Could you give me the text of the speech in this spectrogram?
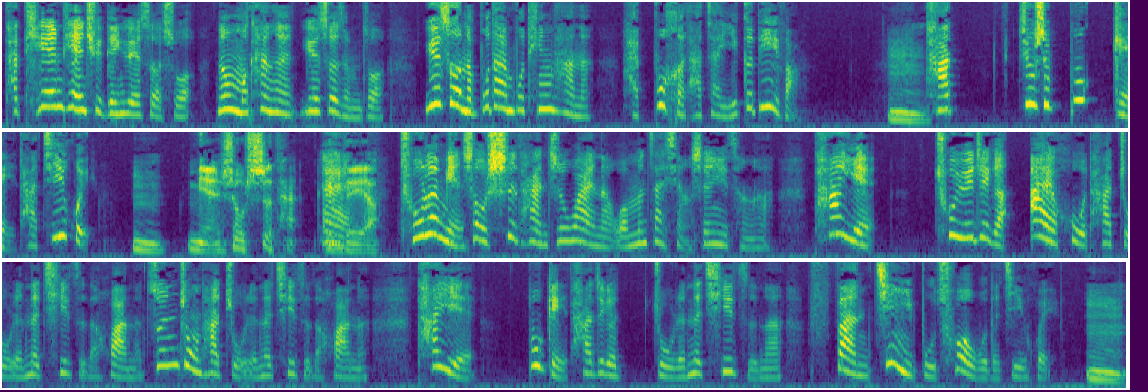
他天天去跟约瑟说。那我们看看约瑟怎么做。约瑟呢，不但不听他呢，还不和他在一个地方，嗯他就是不给他机会。嗯，免受试探，对不对呀？除了免受试探之外呢，我们再想深一层啊，他也出于这个爱护他主人的妻子的话呢，尊重他主人的妻子的话呢，他也不给他这个主人的妻子呢犯进一步错误的机会。嗯，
